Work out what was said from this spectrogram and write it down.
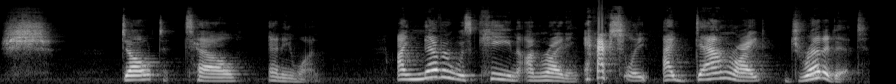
Shh, don't tell anyone. I never was keen on writing. Actually, I downright dreaded it.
